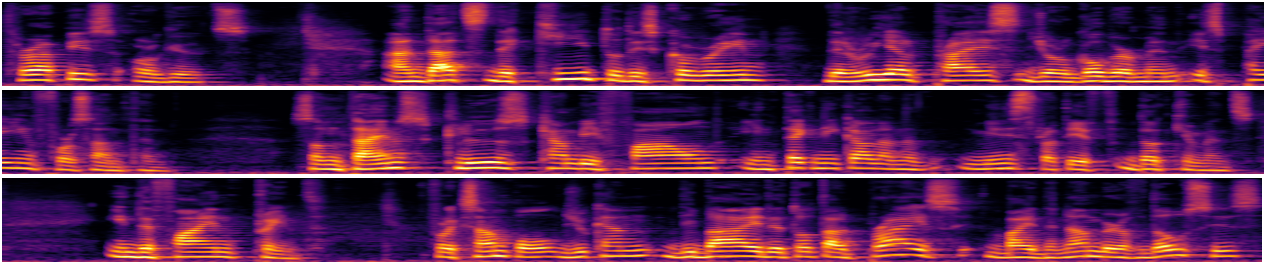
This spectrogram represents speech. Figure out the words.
therapies or goods. And that's the key to discovering the real price your government is paying for something. Sometimes clues can be found in technical and administrative documents in the fine print. For example, you can divide the total price by the number of doses,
